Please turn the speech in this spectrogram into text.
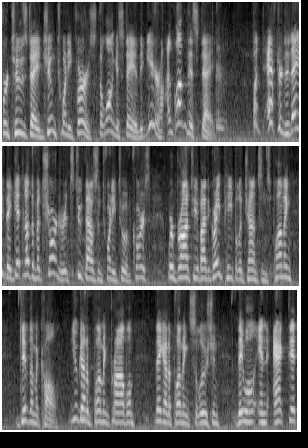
for Tuesday, June 21st, the longest day of the year. I love this day. But after today, they get nothing but shorter. It's 2022, of course. We're brought to you by the great people at Johnson's Plumbing. Give them a call. You got a plumbing problem, they got a plumbing solution. They will enact it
